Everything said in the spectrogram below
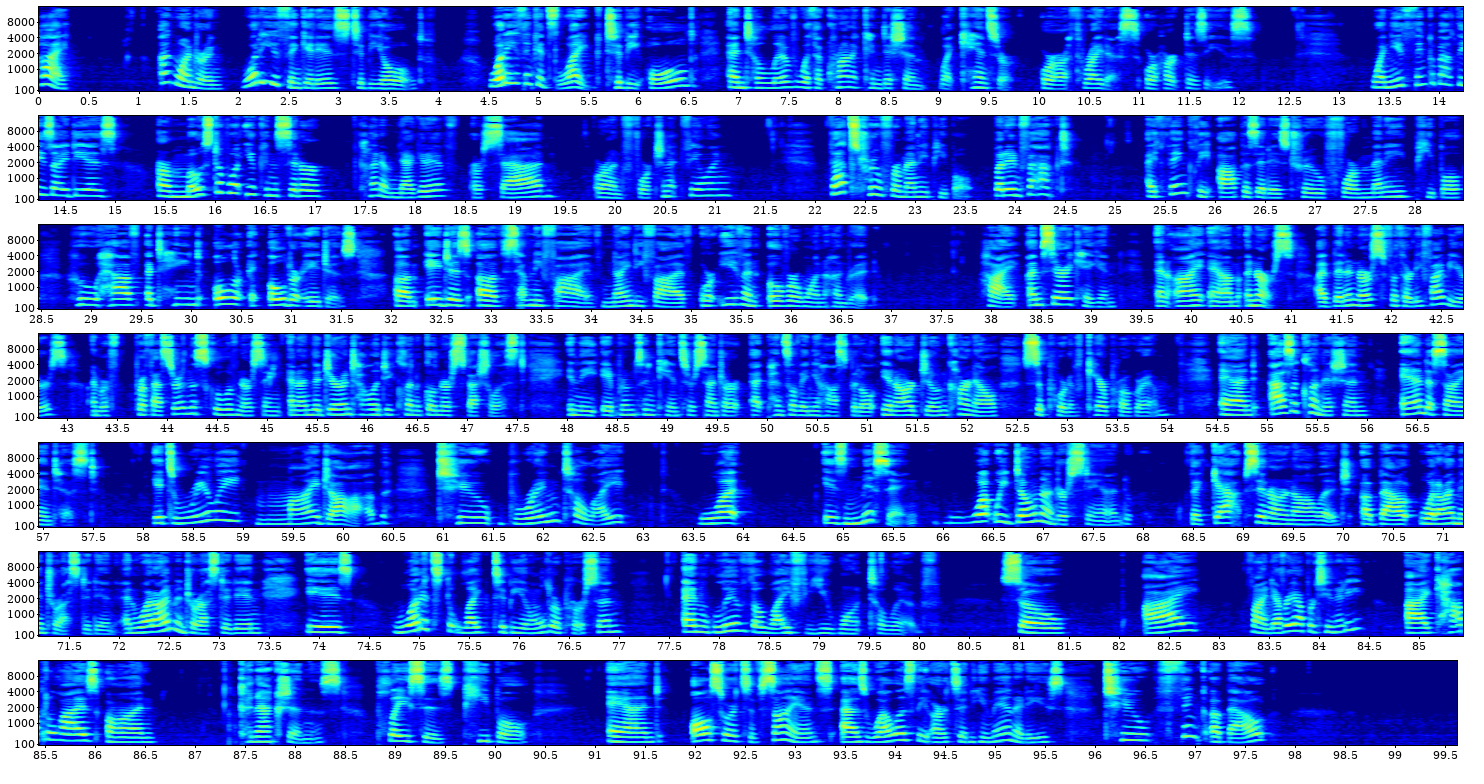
Hi, I'm wondering, what do you think it is to be old? What do you think it's like to be old and to live with a chronic condition like cancer or arthritis or heart disease? When you think about these ideas, are most of what you consider kind of negative or sad or unfortunate feeling? That's true for many people, but in fact, I think the opposite is true for many people who have attained older, older ages, um, ages of 75, 95, or even over 100. Hi, I'm Sarah Kagan, and I am a nurse. I've been a nurse for 35 years. I'm a professor in the School of Nursing, and I'm the gerontology clinical nurse specialist in the Abramson Cancer Center at Pennsylvania Hospital in our Joan Karnell supportive care program. And as a clinician and a scientist, it's really my job to bring to light what is missing, what we don't understand, the gaps in our knowledge about what I'm interested in. And what I'm interested in is what it's like to be an older person and live the life you want to live. So I find every opportunity, I capitalize on connections, places, people, and all sorts of science, as well as the arts and humanities, to think about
